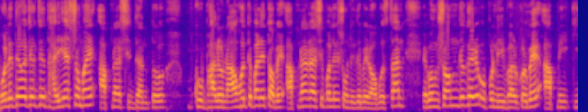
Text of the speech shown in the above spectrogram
বলে দেওয়া যাক যে ধাইয়ার সময় আপনার সিদ্ধান্ত খুব ভালো নাও হতে পারে, তবে আপনার রাশিফলে শনিদেবের অবস্থান এবং সংযোগের উপর নির্ভর করবে আপনি কি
